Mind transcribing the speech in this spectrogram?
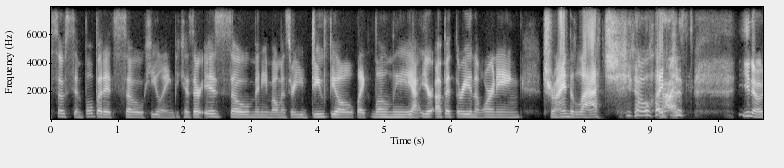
so simple but it's so healing because there is so many moments where you do feel like lonely yeah you're up at three in the morning trying to latch you know like yeah. just you know,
